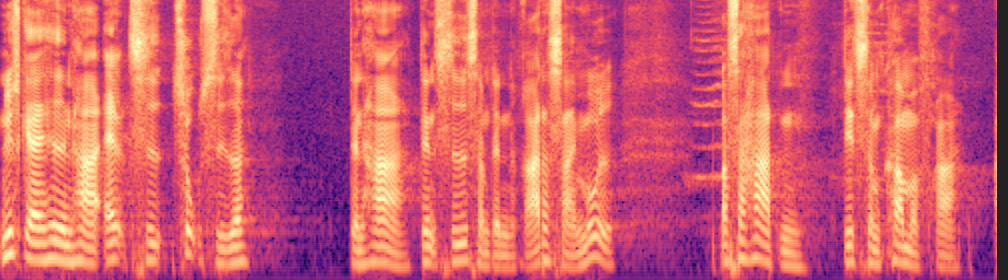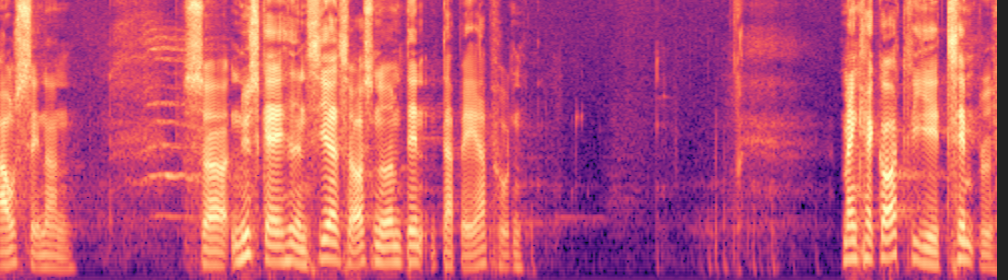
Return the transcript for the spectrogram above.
Nysgerrigheden har altid to sider. Den har den side, som den retter sig imod, og så har den det, som kommer fra afsenderen. Så nysgerrigheden siger altså også noget om den, der bærer på den. Man kan godt i et tempel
